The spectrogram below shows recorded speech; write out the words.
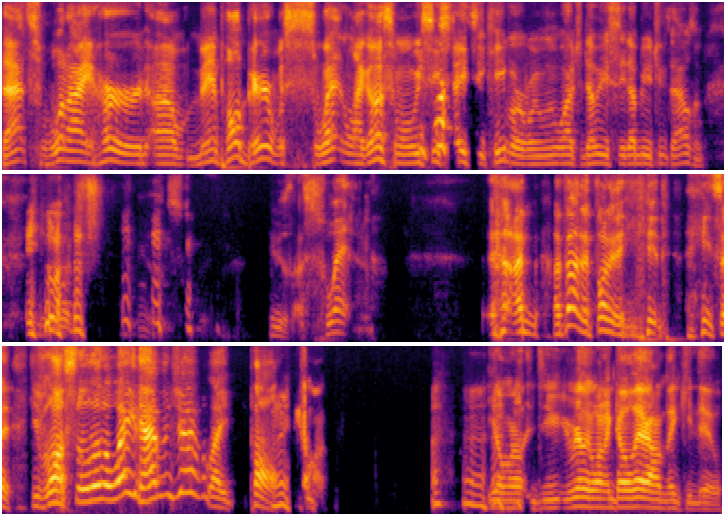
That's what I heard. Uh, man, Paul Bearer was sweating like us when we see Stacy Keibler when we watch WCW 2000. He was. He was, he was uh, sweating. I I found it funny that he he said you've lost a little weight, haven't you? Like Paul, come on, you don't really, do you really want to go there? I don't think you do.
